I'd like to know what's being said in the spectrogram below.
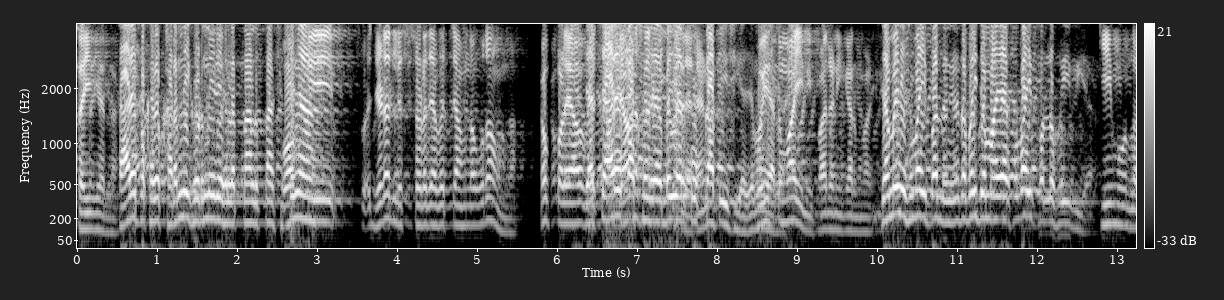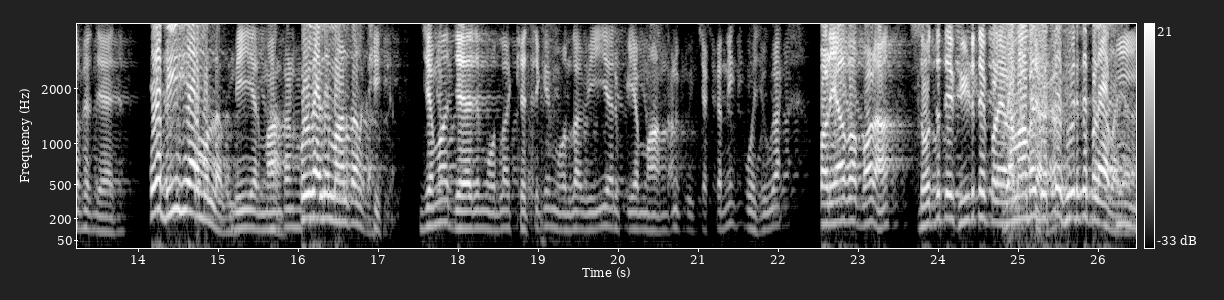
ਸਹੀ ਗੱਲ ਸਾਰੇ ਪੱਖੇ ਤੋਂ ਖੜਨੀ ਖੁੜਨੀ ਦੇਖ ਲੱਤਾਂ ਲੁੱਤਾਂ ਸਿੱਧੀਆਂ ਜਿਹੜਾ ਲਿਸੜ ਜਿਹਾ ਬੱਚਾ ਹੁੰਦਾ ਉਹਦਾ ਹੁੰਦਾ। ਕਿਉਂ ਪਲਿਆ ਯਾਰ ਚਾਰੇ ਪਾਸੇ ਯਾਰ ਬਈ ਯਾਰ। ਕੋਕਾ ਪੀਸੀ ਆ ਜਮਾ ਕੋਈ ਯਾਰ। ਸਮਾਈ ਨਹੀਂ ਪਾਲਣੀ ਕਰਮ ਵਾਲੀ। ਜਮੇ ਨਹੀਂ ਸਮਾਈ ਨਹੀਂ ਤਾਂ ਬਈ ਜਮਾ ਯਾਰ ਸਭਾਈ ਫੁੱਲ ਹੋਈ ਵੀ ਆ। ਕੀ ਮੁੱਲ ਆ ਫਿਰ ਜਾਇਜ਼? ਇਹਦਾ 20000 ਮੁੱਲ ਆ ਬਈ। 20000 ਮਾਨਤਨ ਕੋਈ ਗੱਲ ਨਹੀਂ ਮਾਨਤਾਨ ਠੀਕ ਹੈ ਜਮਾ ਜਾਇਜ਼ ਮੁੱਲ ਆ ਖਿੱਚ ਕੇ ਮੁੱਲ ਆ 20000 ਰੁਪਿਆ ਮਾਨਤਨ ਕੋਈ ਚੱਕਰ ਨਹੀਂ ਹੋ ਜਾਊਗਾ। ਪਲਿਆ ਵਾ ਬਾਹਲਾ ਦੁੱਧ ਤੇ ਫੀਡ ਤੇ ਪਲਿਆ ਜਮਾ ਬਈ ਬੱਚਾ ਦੁੱਤੇ ਫੀਡ ਤੇ ਪਲਿਆ ਵਾ ਯਾਰ।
